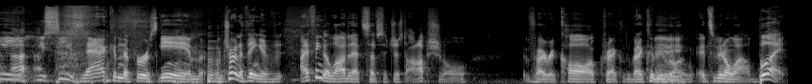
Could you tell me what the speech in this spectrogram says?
see, you see Zack in the first game. I'm trying to think of. I think a lot of that stuff's just optional, if I recall correctly. But I could be wrong. It's been a while. But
